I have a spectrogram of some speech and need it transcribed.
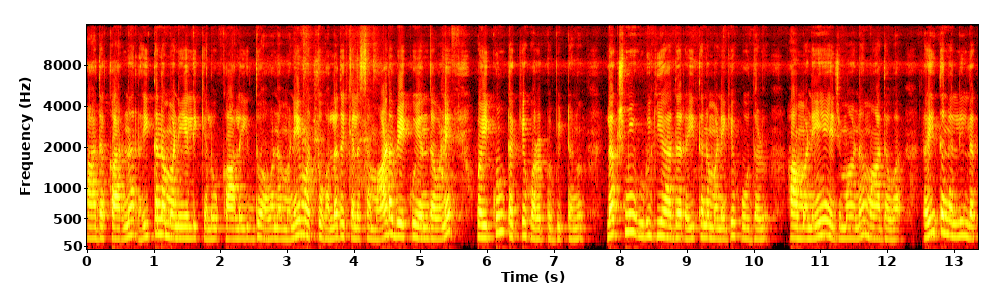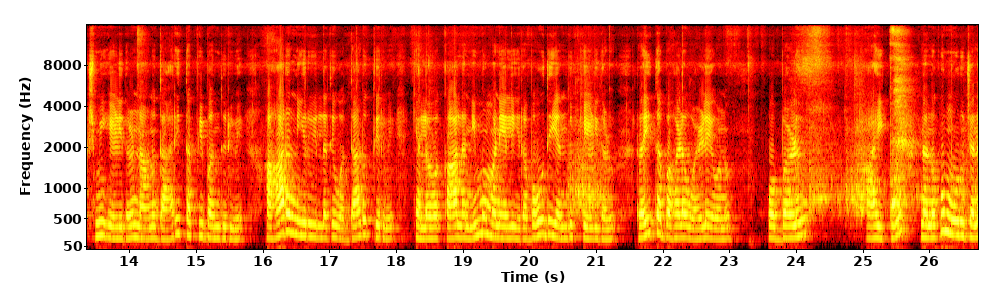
ಆದ ಕಾರಣ ರೈತನ ಮನೆಯಲ್ಲಿ ಕೆಲವು ಕಾಲ ಇದ್ದು ಅವನ ಮನೆ ಮತ್ತು ಹೊಲದ ಕೆಲಸ ಮಾಡಬೇಕು ಎಂದವನೇ ವೈಕುಂಠಕ್ಕೆ ಹೊರಟು ಬಿಟ್ಟನು. ಲಕ್ಷ್ಮಿ ಹುಡುಗಿಯಾದ ರೈತನ ಮನೆಗೆ ಹೋದಳು. ಆ ಮನೆಯ ಯಜಮಾನ ಮಾಧವ. ರೈತನಲ್ಲಿ ಲಕ್ಷ್ಮಿ ಹೇಳಿದಳು, ನಾನು ದಾರಿ ತಪ್ಪಿ ಬಂದಿರುವೆ. ಆಹಾರ ನೀರು ಇಲ್ಲದೆ ಒದ್ದಾಡುತ್ತಿರುವೆ. ಕೆಲವ ಕಾಲ ನಿಮ್ಮ ಮನೆಯಲ್ಲಿ ಇರಬಹುದೇ ಎಂದು ಕೇಳಿದಳು. ರೈತ ಬಹಳ ಒಳ್ಳೆಯವನು. ಒಬ್ಬಳು ಆಯಿತು ನನಗೂ ಮೂರು ಜನ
